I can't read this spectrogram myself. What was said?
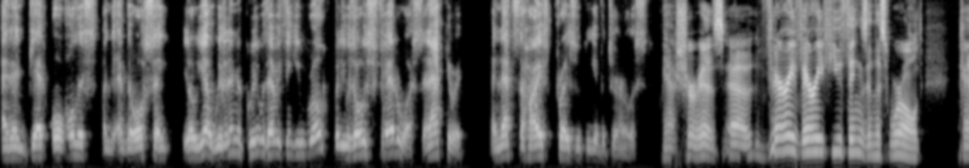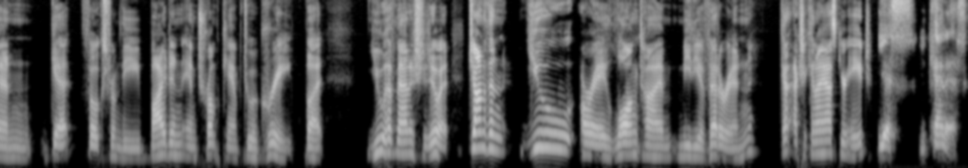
And then get all this, and, and they're all saying, you know, yeah, we didn't agree with everything he wrote, but he was always fair to us and accurate and that's the highest praise you can give a journalist. Yeah, sure is. Uh, very, very few things in this world can get folks from the Biden and Trump camp to agree, but you have managed to do it. Jonathan, you are a longtime media veteran. Can, actually, can I ask your age? Yes, you can ask.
